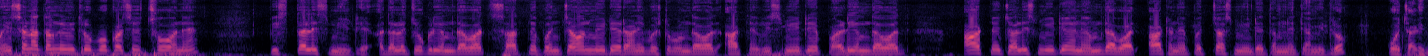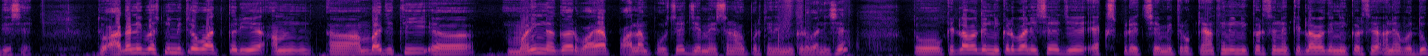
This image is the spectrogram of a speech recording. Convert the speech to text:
મહેસાણા તમને મિત્રો પકડશે. છ અને પિસ્તાલીસ મિનિટે. અદાલત ચોકડી અમદાવાદ સાતને પંચાવન મિનિટે, રાણી બસ સ્ટોપ અમદાવાદ આઠને વીસ મિનિટે, પારડી અમદાવાદ આઠને ચાલીસ મિનિટે અને અમદાવાદ આઠ અને પચાસ મિનિટે તમને ત્યાં મિત્રો પહોંચાડી દેશે. તો આગળની બસની મિત્રો વાત કરીએ, અમ અંબાજીથી મણિનગર વાયા પાલનપુર છે, જે મહેસાણા ઉપરથી નીકળવાની છે. તો કેટલા વાગે નીકળવાની છે, જે એક્સપ્રેસ છે મિત્રો? ક્યાંથી નીકળશે ને કેટલા વાગે નીકળશે? અને વધુ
